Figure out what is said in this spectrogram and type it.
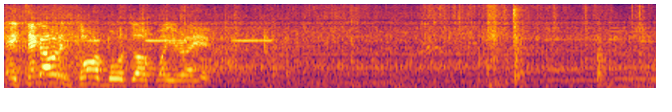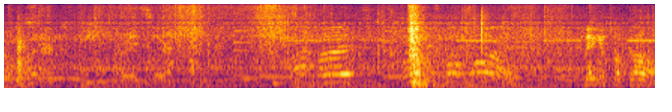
Hey, take all them cardboards off while you're at it. All right, sir. Make it for call.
